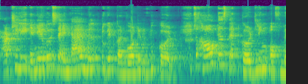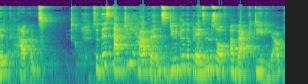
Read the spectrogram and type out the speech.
actually enables the entire milk to get converted into curd. So how does that curdling of milk happens? So this actually happens due to the presence of a bacteria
